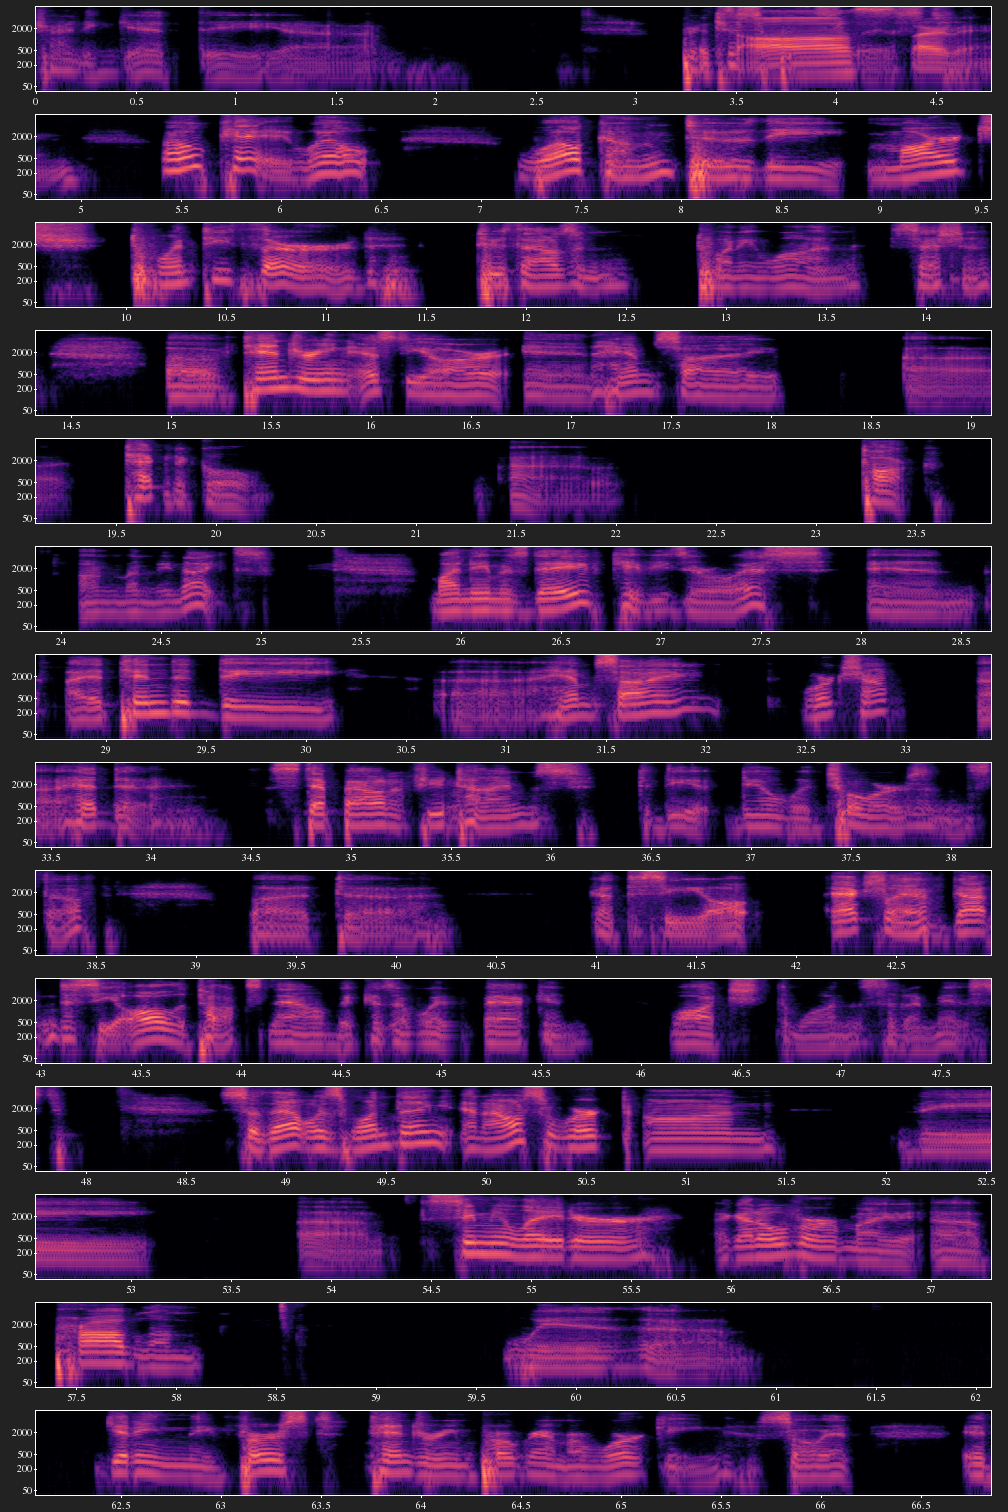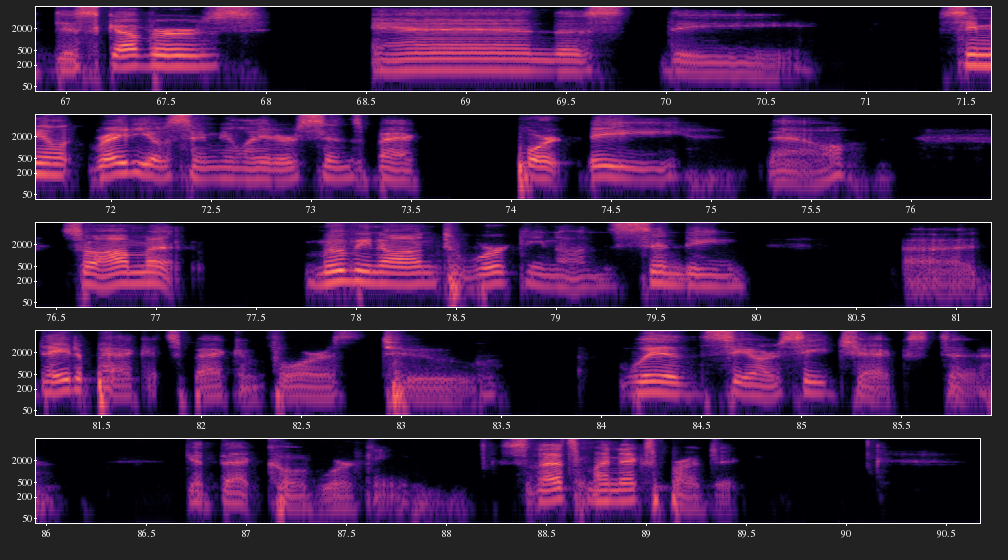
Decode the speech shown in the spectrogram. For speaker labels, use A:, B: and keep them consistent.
A: trying to get the uh,
B: it's all list. starting.
A: Okay, well, welcome to the March 23rd, 2021 session of Tangerine SDR and HamSci uh, technical uh, talk on Monday nights. My name is Dave, KV0S, and I attended the uh, HamSci workshop. I had to step out a few times to de deal with chores and stuff, but uh, got to see all. Actually, I've gotten to see all the talks now because I went back and watched the ones that I missed. So that was one thing, and I also worked on the uh, simulator. I got over my uh, problem with uh, getting the first Tangerine programmer working. So it it discovers and this the simula- radio simulator sends back port B now. So I'm uh, moving on to working on sending uh, data packets back and forth to with CRC checks to get that code working. So that's my next project.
